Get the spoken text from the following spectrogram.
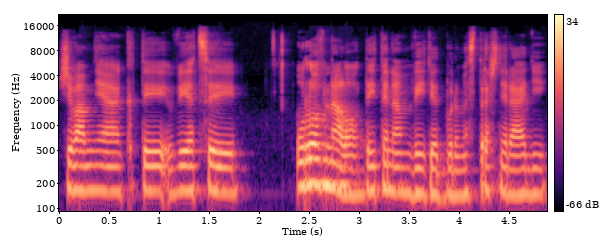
že vám nějak ty věci urovnalo, dejte nám vědět, budeme strašně rádi,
